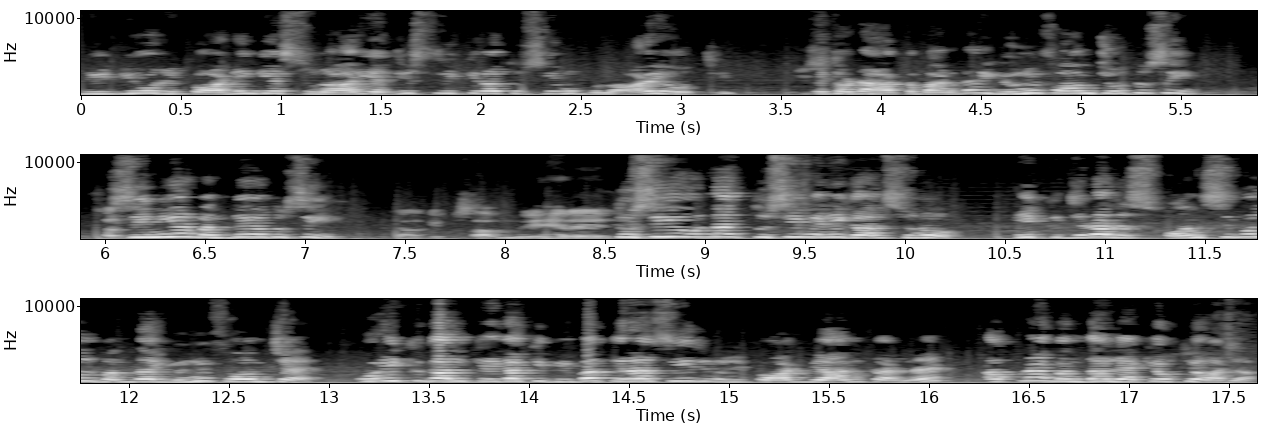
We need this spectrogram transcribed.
ਵੀਡੀਓ ਰਿਕਾਰਡਿੰਗ ਇਹ ਸੁਣਾ ਰਹੀ ਹੈ ਜਿਸ ਤਰੀਕੇ ਨਾਲ ਤੁਸੀਂ ਇਹਨੂੰ ਬੁਲਾ ਰਹੇ ਹੋ ਉੱਥੇ ਇਹ ਤੁਹਾਡਾ ਹੱਕ ਬਣਦਾ ਯੂਨੀਫਾਰਮ ਚੋ ਤੁਸੀਂ? ਸੀਨੀਅਰ ਬੰਦੇ ਹੋ ਤੁਸੀਂ? ਤੁਸੀਂ ਉਹਨਾਂ ਤੁਸੀਂ ਮੇਰੀ ਗੱਲ ਸੁਣੋ। ਇੱਕ ਜਿਹੜਾ ਰਿਸਪੌਂਸਿਬਲ ਬੰਦਾ ਯੂਨੀਫਾਰਮ ਚ ਹੈ, ਉਹ ਇੱਕ ਗੱਲ ਕਹੇਗਾ ਕਿ ਬੀਬਾ ਤੇਰਾ ਸੀ ਰਿਕਾਰਡ ਬਿਆਨ ਕਰਨਾ ਹੈ, ਆਪਣਾ ਬੰਦਾ ਲੈ ਕੇ ਉੱਥੇ ਆ ਜਾ।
